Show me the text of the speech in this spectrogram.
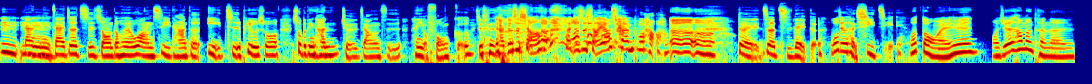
嗯，但你在这之中都会忘记他的意志。譬如说，说不定他觉得这样子很有风格，就是他就是想要 他就是想要穿不好，嗯嗯嗯，对，这之类的，我就是很细节。我懂哎、欸，因为。我觉得他们可能，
